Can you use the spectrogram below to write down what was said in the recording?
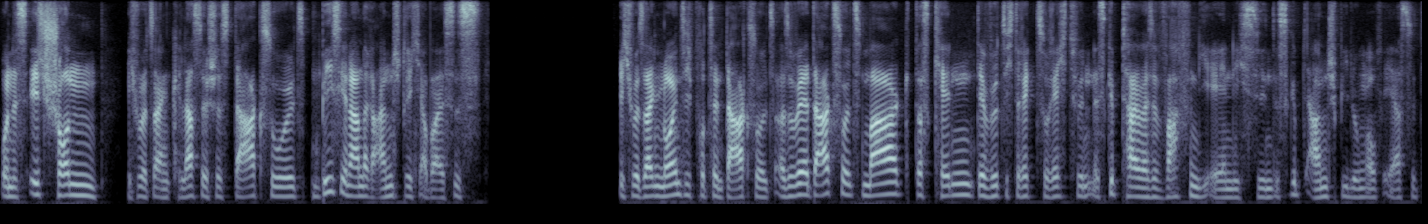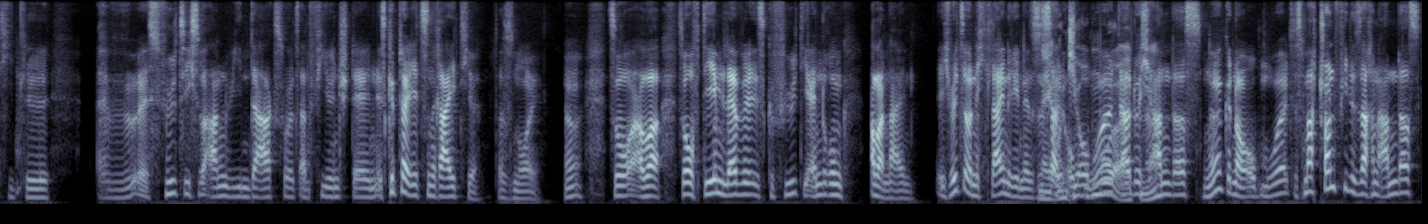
Und es ist schon, ich würde sagen, klassisches Dark Souls, ein bisschen anderer Anstrich, aber es ist, ich würde sagen, 90% Dark Souls. Also wer Dark Souls mag, das kennt, der wird sich direkt zurechtfinden. Es gibt teilweise Waffen, die ähnlich sind. Es gibt Anspielungen auf erste Titel. Äh, Es fühlt sich so an wie ein Dark Souls an vielen Stellen. Es gibt halt jetzt ein Reittier, das ist neu. Ne? So, aber so auf dem Level ist gefühlt die Änderung. Aber nein, ich will es auch nicht kleinreden. Es ist Naja, halt Open Open World, World, dadurch ne? anders. Ne? Genau, Open World. Es macht schon viele Sachen anders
